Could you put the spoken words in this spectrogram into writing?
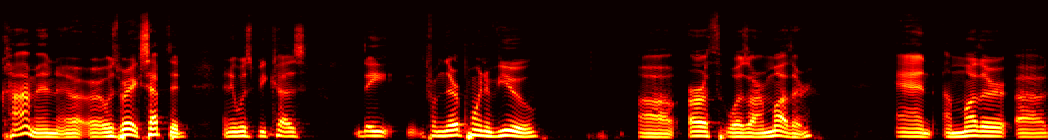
common or, or it was very accepted, and it was because they, from their point of view, uh, Earth was our mother, and a mother uh,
